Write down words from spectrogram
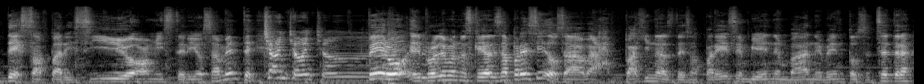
desapareció misteriosamente. Chon, chon, chon. Pero el problema no es que haya desaparecido, o sea, bah, páginas desaparecen, vienen, van, eventos, etcétera,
